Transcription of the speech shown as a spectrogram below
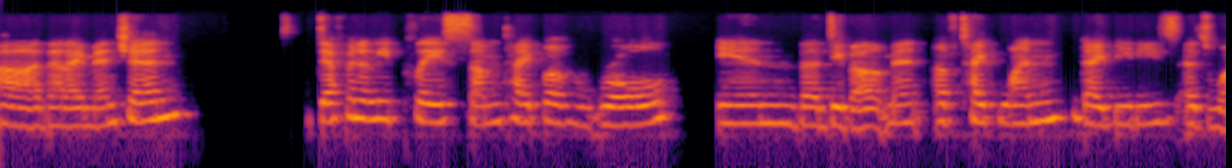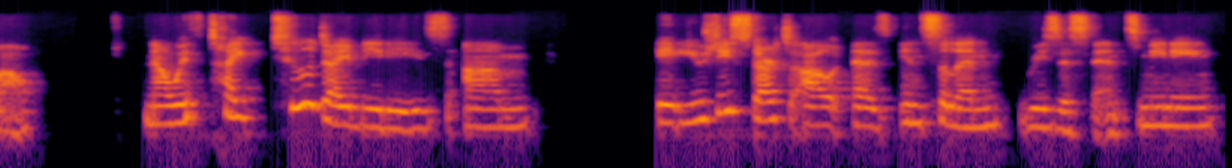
uh, that I mentioned definitely plays some type of role in the development of type 1 diabetes as well. Now, with type 2 diabetes, um, it usually starts out as insulin resistance, meaning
